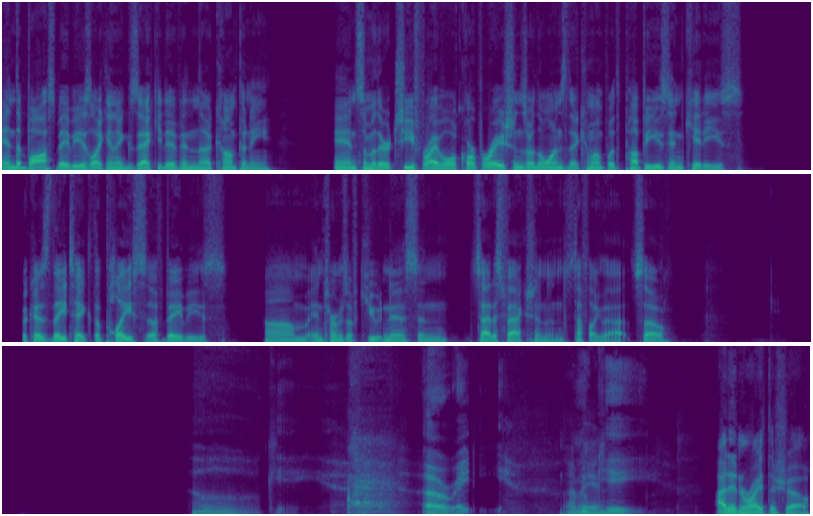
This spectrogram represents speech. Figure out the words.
and the boss baby is like an executive in the company. And some of their chief rival corporations are the ones that come up with puppies and kitties because they take the place of babies um, in terms of cuteness and satisfaction and stuff like that. So, okay. Alrighty. I mean, okay. I didn't write the show.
